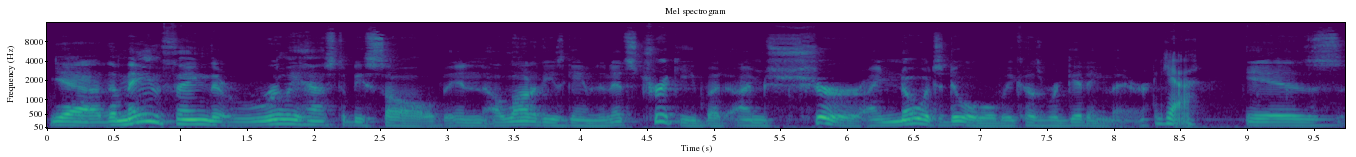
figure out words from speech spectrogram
Yeah, the main thing that really has to be solved in a lot of these games, and it's tricky, but I'm sure, I know it's doable because we're getting there, Yeah, is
